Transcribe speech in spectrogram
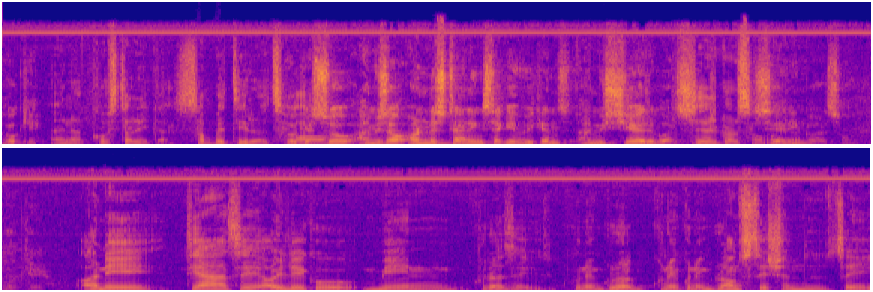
ओके होइन कोस्टारिका। सबैतिर छ। ओके सो हामीसँग अन्डरस्ट्यान्डिङ छ कि वी क्यान हामी सेयर गर्छौँ। Share गर्छौँ सेयरिङ गर्छौँ। ओके अनि त्यहाँ चाहिँ अहिलेको मेन कुरा चाहिँ कुनै कुनै कुनै ग्राउन्ड स्टेसन चाहिँ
